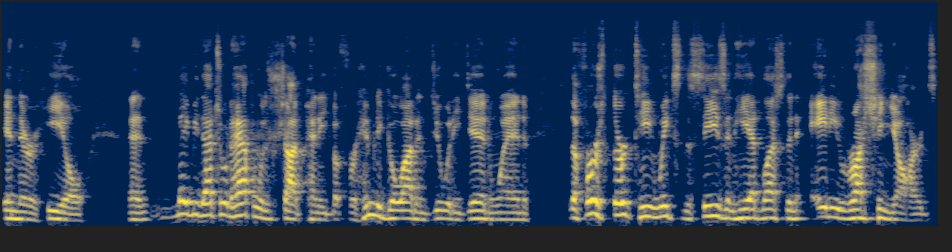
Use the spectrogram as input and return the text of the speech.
in their heel. And maybe that's what happened with Rashad Penny. But for him to go out and do what he did when the first 13 weeks of the season, he had less than 80 rushing yards.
